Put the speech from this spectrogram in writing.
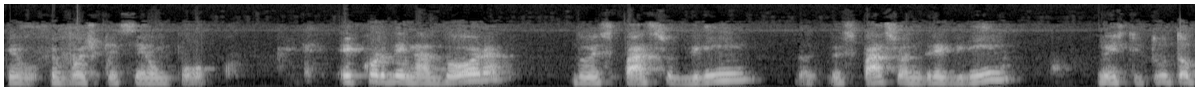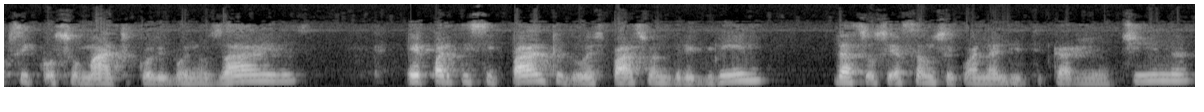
eu, eu vou esquecer um pouco. É coordenadora do Espaço Green, do Espaço André Green, no Instituto Psicossomático de Buenos Aires, é participante do Espaço André Green, da Associação Psicoanalítica Argentina,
